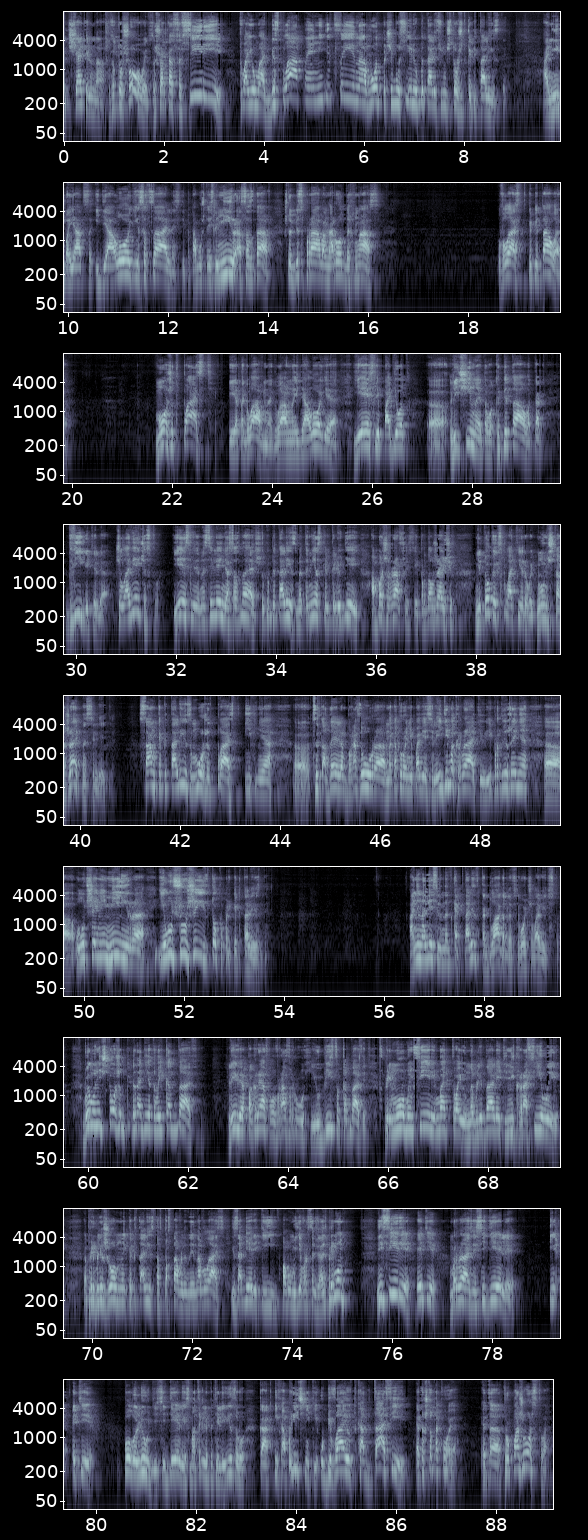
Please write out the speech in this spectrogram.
тщательно затушевывается, что оказывается в Сирии, твою мать, бесплатная медицина. Вот почему Сирию пытались уничтожить капиталисты. Они боятся идеологии социальности, потому что если мир, осознав, что без права народных масс власть капитала может пасть, и это главное, главная идеология, если падет э, личина этого капитала, как двигателя человечества, если население осознает, что капитализм это несколько людей, обожравшихся и продолжающих не только эксплуатировать, но уничтожать население, Сам капитализм может пасть, ихняя э, цитадель амбразура, на которую они повесили и демократию, и продвижение э, улучшения мира, и лучшую жизнь только при капитализме. Они навесили на этот капитализм как благо для всего человечества. Был уничтожен ради этого и Каддафи. Ливия погрязла в разрухе и убийство Каддафи. В прямом эфире, мать твою, наблюдали эти некрофилы, приближенные капиталистов, поставленные на власть из Америки и, по-моему, Евросоюза. В прямом эфире эти мрази сидели, и эти полулюди сидели и смотрели по телевизору, как их опричники убивают Каддафи. Это что такое? Это трупожорство.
